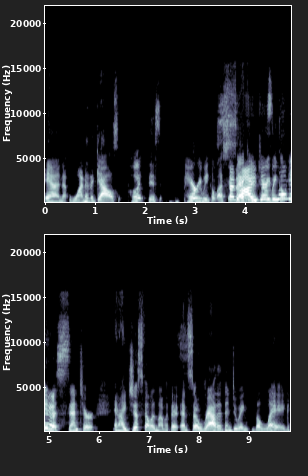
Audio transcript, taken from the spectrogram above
And one of the gals put this periwinkle, a And second periwinkle in the it. center. And I just fell in love with it. And so rather than doing the leg,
